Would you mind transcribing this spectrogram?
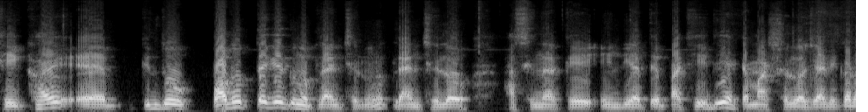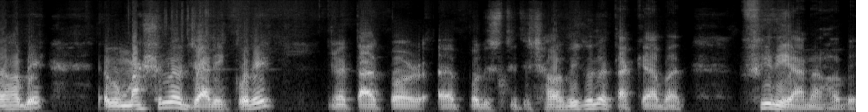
ঠিক হয়। কিন্তু পদত্যাগের কোনো প্ল্যান ছিল না। প্ল্যান ছিল হাসিনাকে ইন্ডিয়াতে পাঠিয়ে দিয়ে একটা মার্শাল জারি করা হবে এবং মার্শাল জারি করে তারপর পরিস্থিতি স্বাভাবিক হলে তাকে আবার ফিরিয়ে আনা হবে।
